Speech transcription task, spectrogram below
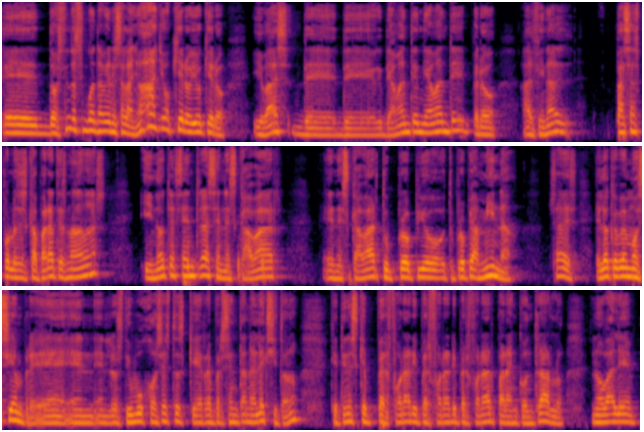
eh, 250 millones al año. Ah, yo quiero, yo quiero. Y vas de, diamante en diamante, pero al final pasas por los escaparates nada más y no te centras en excavar, en excavar tu, propio, tu propia mina ¿Sabes? Es lo que vemos siempre eh, en, los dibujos estos que representan el éxito, ¿no? Que tienes que perforar y perforar y perforar para encontrarlo. No vale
